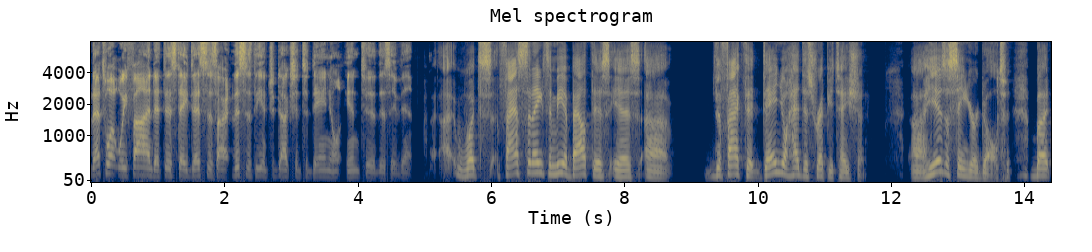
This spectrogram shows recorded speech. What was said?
that's what we find at this stage. This is our this is the introduction to Daniel into this event. Uh, what's fascinating to me about this is uh, the fact that Daniel had this reputation. Uh, he is a senior adult, but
